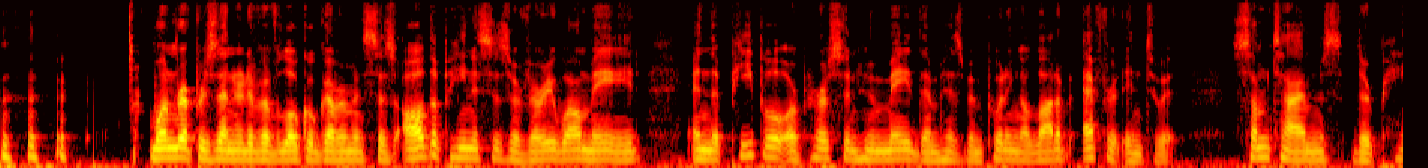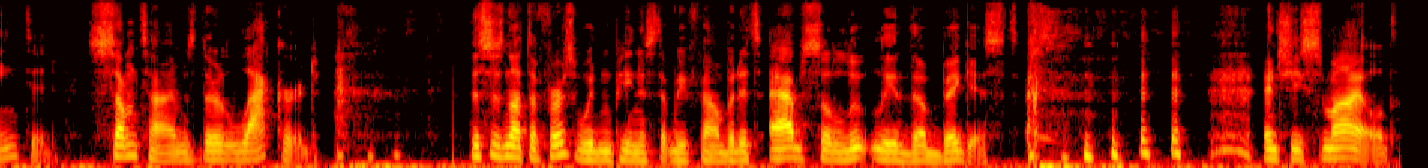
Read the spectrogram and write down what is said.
One representative of local government says all the penises are very well made, and the people or person who made them has been putting a lot of effort into it. Sometimes they're painted, sometimes they're lacquered. this is not the first wooden penis that we've found, but it's absolutely the biggest. and she smiled.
